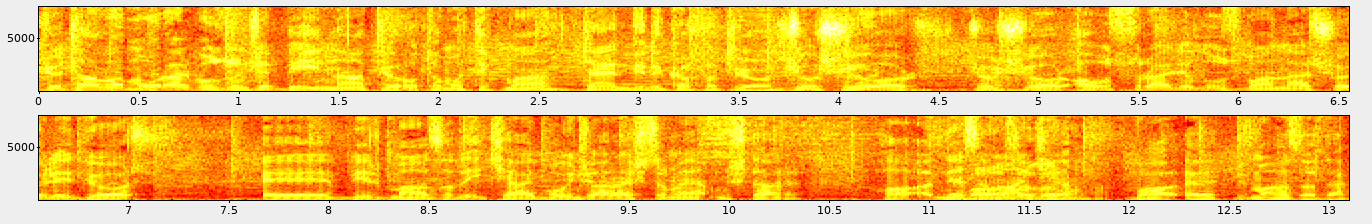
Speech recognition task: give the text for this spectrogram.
Kötü hava moral bozunca beyin ne yapıyor otomatikman? Kendini kapatıyor. Coşuyor, coşuyor. Avustralyalı uzmanlar şöyle diyor. Ee, bir mağazada iki ay boyunca araştırma yapmışlar. Ha, ne zaman ki... evet bir mağazada.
